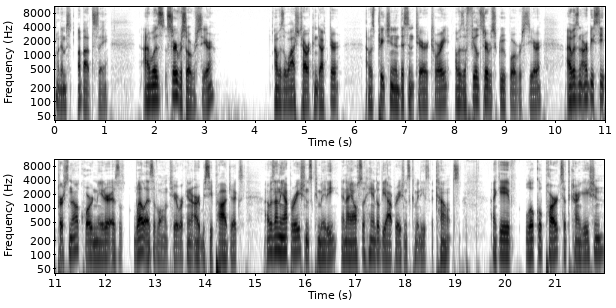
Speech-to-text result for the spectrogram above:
what I'm about to say. I was service overseer. I was a watchtower conductor. I was preaching in distant territory. I was a field service group overseer. I was an RBC personnel coordinator as well as a volunteer working on RBC projects. I was on the operations committee and I also handled the operations committee's accounts. I gave local parts at the congregation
